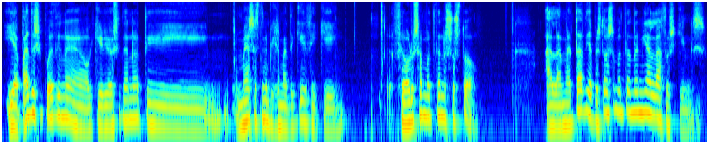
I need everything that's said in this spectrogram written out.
Η απάντηση που έδινε ο κύριος ήταν ότι μέσα στην επιχειρηματική ηθική θεωρούσαμε ότι ήταν σωστό. Αλλά μετά διαπιστώσαμε ότι ήταν μια λάθος κίνηση.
